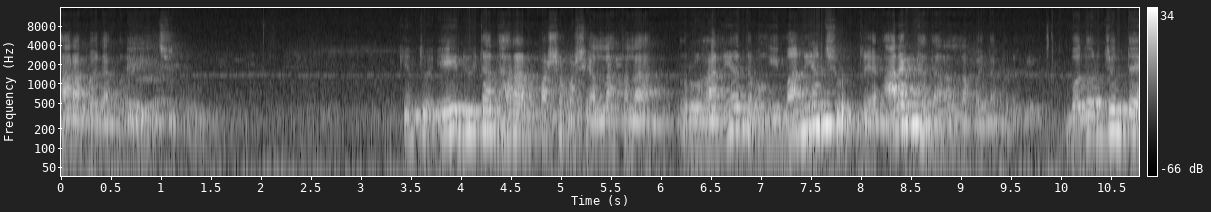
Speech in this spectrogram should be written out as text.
ধারা পয়দা করে দিয়েছে কিন্তু এই দুইটা ধারার পাশাপাশি আল্লাহ তালা রুহানিয়ত এবং ইমানিয়ত সূত্রে আরেকটা ধারা আল্লাহ পয়দা করে দিয়েছে বদর যুদ্ধে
